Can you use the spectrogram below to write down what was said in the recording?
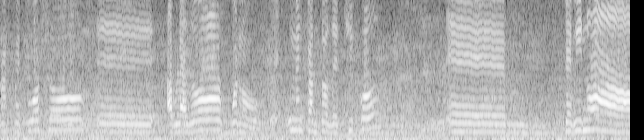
respetuoso, eh, hablador, bueno, eh, un encanto de chico, que vino a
